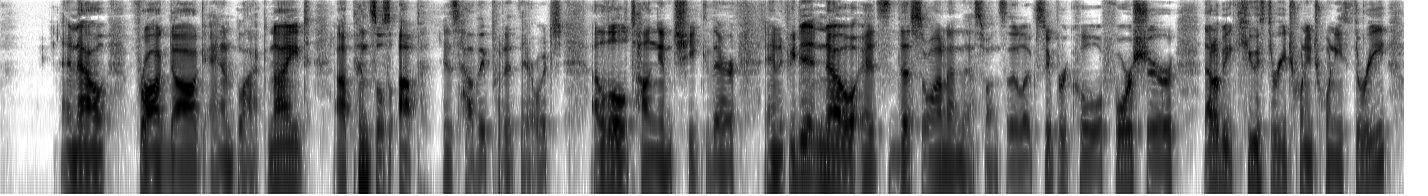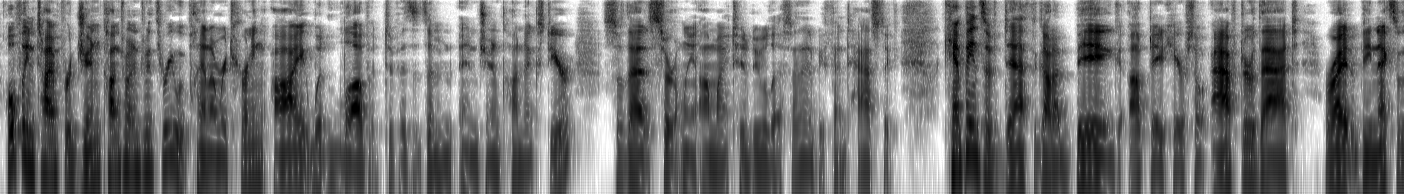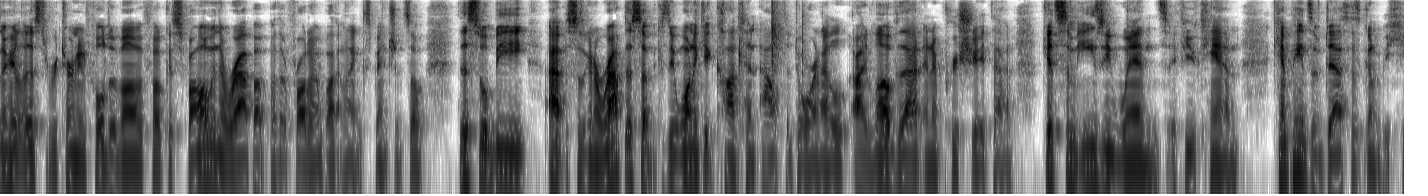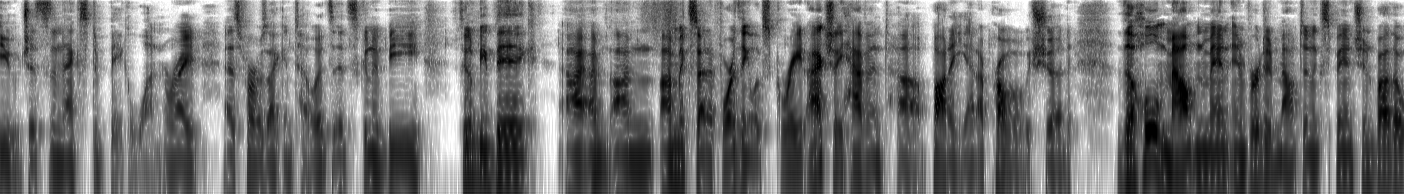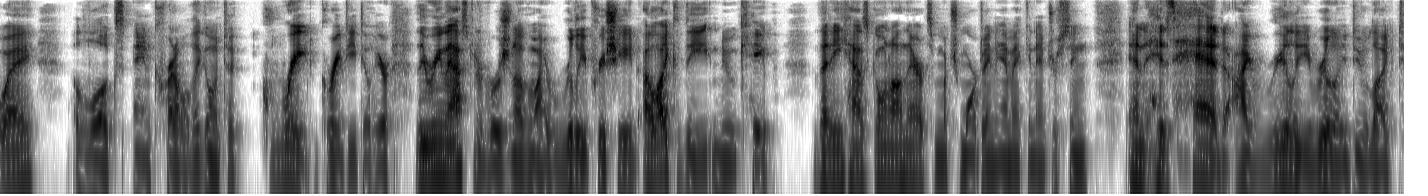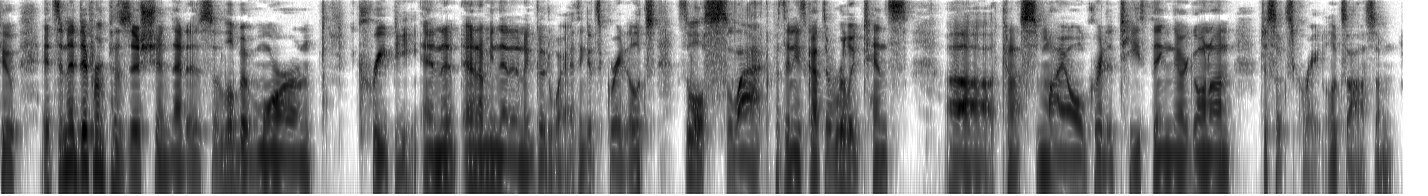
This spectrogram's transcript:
And now Frog Dog and Black Knight, uh, pencils up is how they put it there, which a little tongue in cheek there. And if you didn't know, it's this one and this one. So they look super cool for sure. That'll be Q3 2023. Hopefully in time for Gen Con 2023. We plan on returning. I would love to visit them in Gen Con next year. So that is certainly on my to-do list. I think it'd be fantastic. Campaigns of Death got a big update here. So after that, right? Be next on their hit list, returning full development focus following the wrap up of the Frog Dog Black Knight expansion. So this will be, so they're going to wrap this up because they want to get content out the door. And I, I love that and appreciate that. Get some easy wins if you can. Campaigns of Death is going to be huge. It's the next big one, right? As far as I can tell, it's, it's going to be, it's going to be big. I, am I'm, I'm I'm excited for. it. I think it looks great. I actually haven't uh, bought it yet. I probably should. The whole Mountain Man inverted mountain expansion, by the way, looks incredible. They go into great, great detail here. The remastered version of him, I really appreciate. I like the new cape that he has going on there. It's much more dynamic and interesting. And his head, I really, really do like too. It's in a different position that is a little bit more creepy, and and I mean that in a good way. I think it's great. It looks it's a little slack, but then he's got the really tense, uh, kind of smile, gritted teeth thing there going on. Just looks great. It looks awesome.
